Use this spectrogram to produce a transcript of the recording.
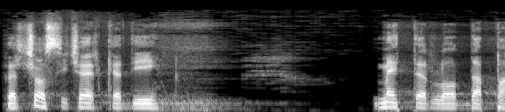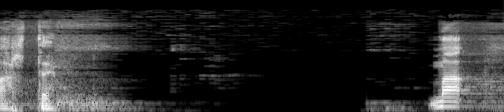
Perciò si cerca di metterlo da parte. Ma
